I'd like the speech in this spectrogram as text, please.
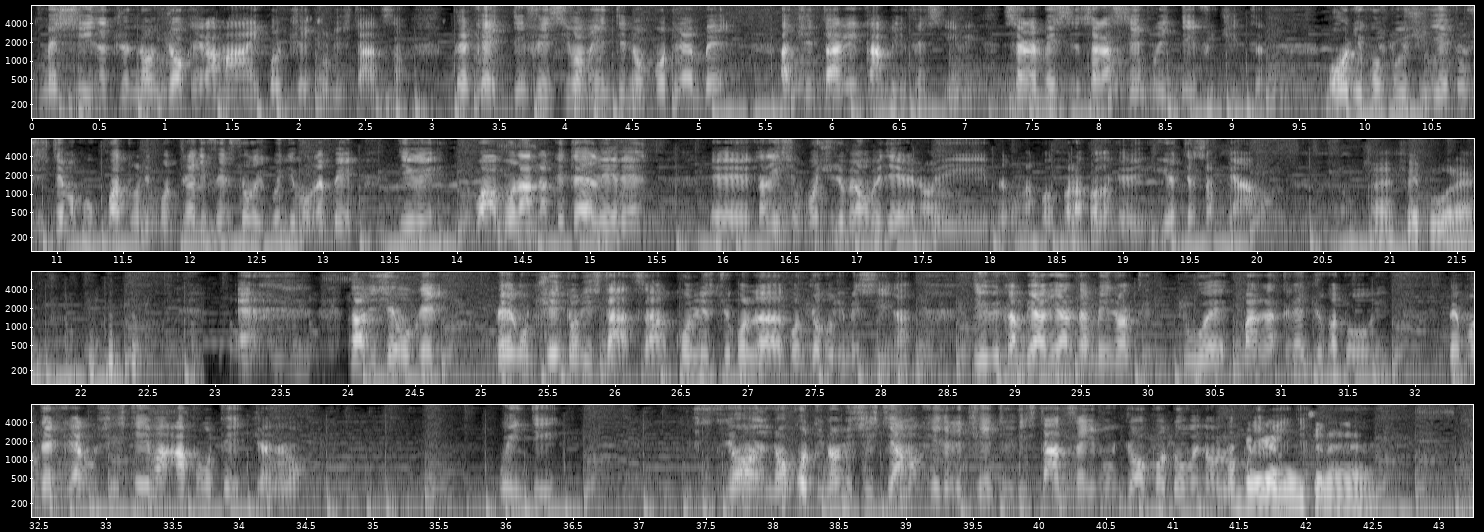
Messina non giocherà mai col centro di stazza perché difensivamente non potrebbe accettare i cambi difensivi, Sarebbe, sarà sempre in deficit o gli costruisci dietro un sistema con, 4, con 3 difensori, quindi vorrebbe dire qua buon anno anche te Lele, eh, carissimo, poi ci dobbiamo vedere noi per una, quella cosa che io e te sappiamo. Eh, fai pure. eh, no, dicevo che per un centro di stazza con, le, col, col gioco di Messina devi cambiare almeno altri 2-3 giocatori per poter creare un sistema a proteggerlo. Quindi no, non, non insistiamo a chiedere centri di stanza in un gioco dove non lo perché non ce n'è?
